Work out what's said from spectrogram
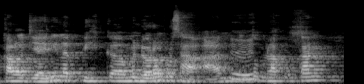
kalau dia ini lebih ke mendorong perusahaan Hmm. untuk melakukan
